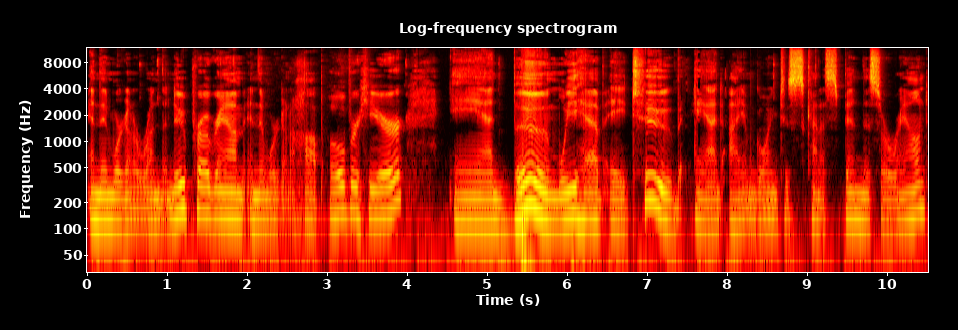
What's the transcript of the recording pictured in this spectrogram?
and then we're going to run the new program and then we're going to hop over here and boom we have a tube and I am going to kind of spin this around.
